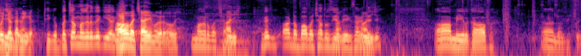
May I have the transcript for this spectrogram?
ਕੋਈ ਚੱਕਰ ਨਹੀਂਗਾ ਠੀਕ ਹੈ ਬੱਚਾ ਮਗਰ ਤੇ ਕੀ ਆ ਗਿਆ? ਆਓ ਬੱਚਾ ਜੀ ਮਗਰ ਹੋਵੇ ਮਗਰ ਬੱਚਾ। ਹਾਂਜੀ। ਠੀਕ ਹੈ ਜੀ ਆਹ ਡੱਬਾ ਬੱਚਾ ਤੁਸੀਂ ਇਹ ਵੇਖ ਸਕਦੇ ਜੀ। ਆਹ ਮੇਲ ਕਾਫ। ਆਹ ਲਓ ਜੀ ਕੋਈ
